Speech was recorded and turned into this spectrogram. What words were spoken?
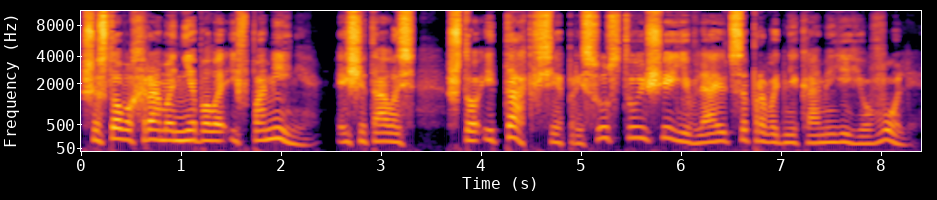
шестого храма не было и в помине, и считалось, что и так все присутствующие являются проводниками ее воли.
